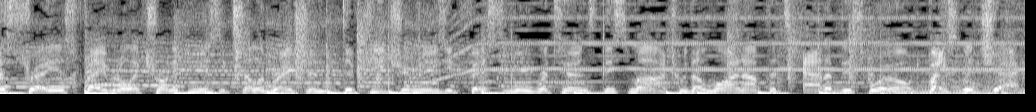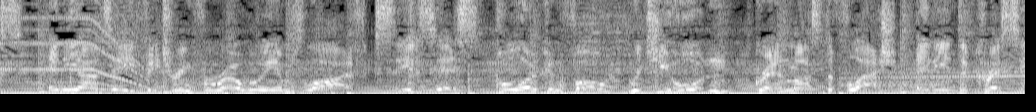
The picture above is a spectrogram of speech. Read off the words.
Australia's favourite electronic music celebration, the Future Music Festival, returns this March with a lineup that's out of this world. Basement Jaxx, N.E.R.D. featuring Pharrell Williams live, CSS, Paul Oakenfold, Richie Hawtin, Grandmaster Flash, Etienne de Crécy,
